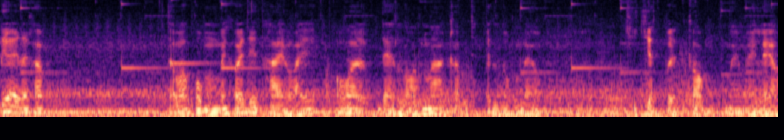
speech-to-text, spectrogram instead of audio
เรื่อยๆนะครับ แต่ว่าผมไม่ค่อยได้ถ่ายไว้ เพราะว่าแดดร้อนมากครับจะเป็นลมแล้วขี้เกียจเปิดกล้องไม่ไหวแล้ว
